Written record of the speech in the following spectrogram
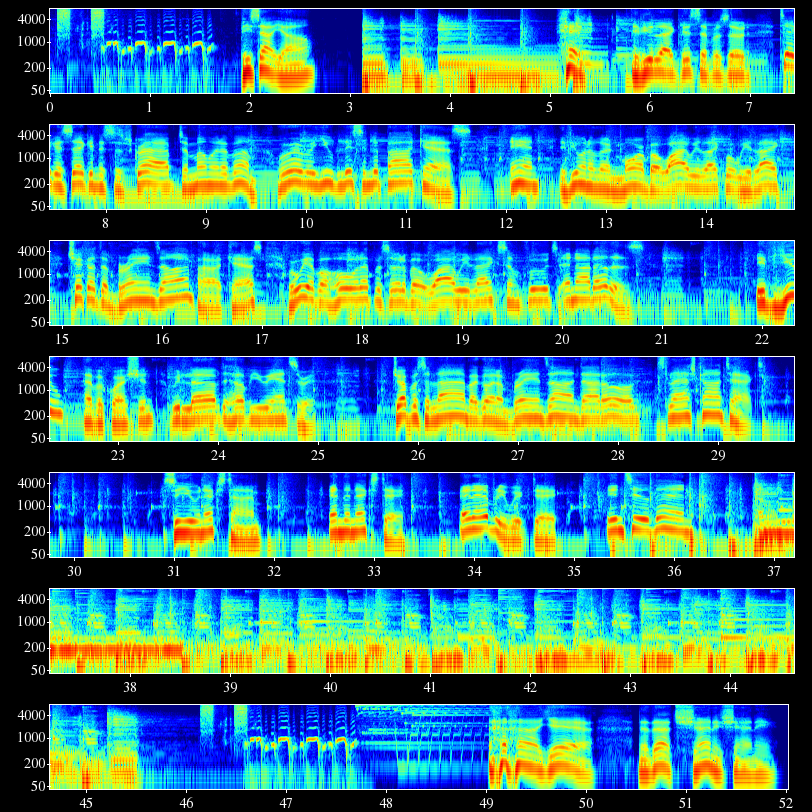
Peace out, y'all. Hey, if you like this episode, take a second to subscribe to Moment of Um wherever you listen to podcasts. And if you want to learn more about why we like what we like, check out the Brains On podcast, where we have a whole episode about why we like some foods and not others. If you have a question, we'd love to help you answer it. Drop us a line by going to brainson.org slash contact. See you next time, and the next day, and every weekday. Until then, yeah, now that's shiny shiny.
